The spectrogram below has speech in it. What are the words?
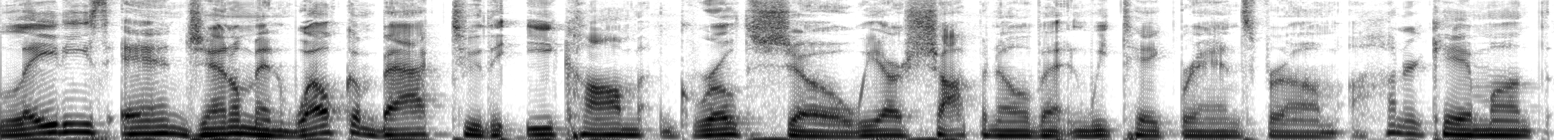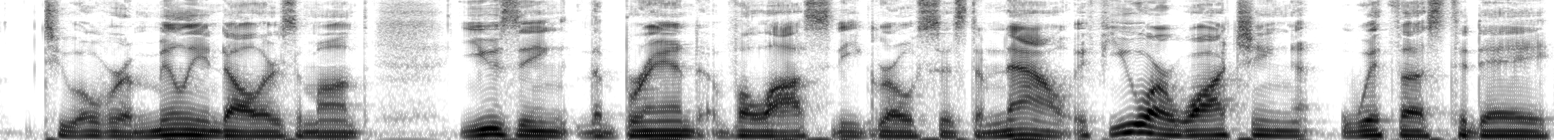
Ladies and gentlemen, welcome back to the Ecom Growth Show. We are Shopanova and we take brands from 100K a month to over a million dollars a month using the brand velocity growth system. Now, if you are watching with us today,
